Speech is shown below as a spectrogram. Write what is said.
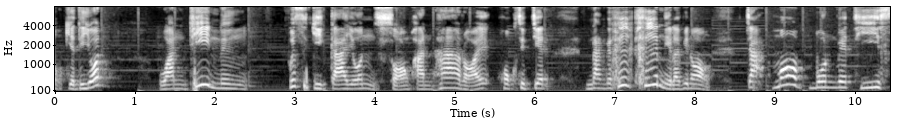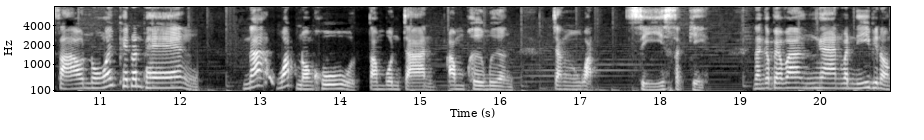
คเกียรติยศ วันที่1พฤศจิกายน 2567 นั่นก็คือคืนนี่แหละพี่น้อง จะมอบบนเวทีสาวน้อยเพชรบ้านแพง ณ วัดหนองคูตำบลจานอำเภอเมือง จังหวัดศรีสะเกษนั่นก็แปลว่างานวันนี้พี่น้อง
